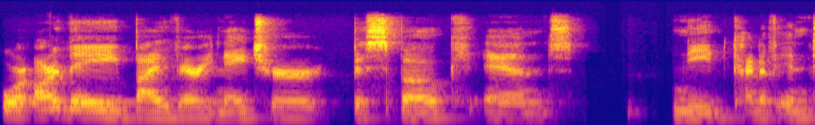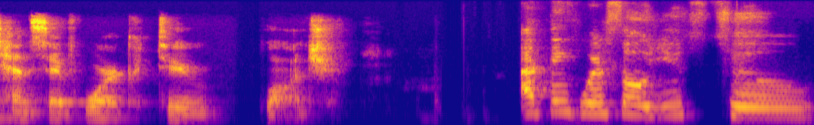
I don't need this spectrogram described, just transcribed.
or are they by very nature bespoke and need kind of intensive work to launch? I think we're so used to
